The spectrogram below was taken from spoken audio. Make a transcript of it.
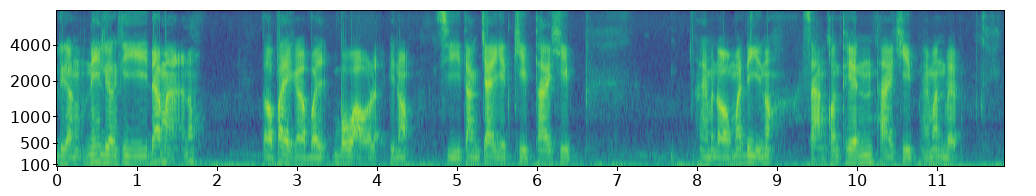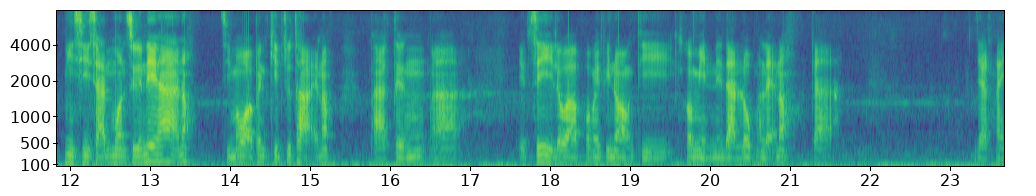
เรื่องในเรื่องที่ดราม่าเนาะต่อไปก็บ่บ่เว้าแหละพี่น้องสีตั้งใจเฮ็ดคลิปถ่ายคลิป ให้มันออกมาดีเนาะสร้างคอนเทนต์ถ่ายคลิปให้มันแบบมีสีสันมวลซื่นเด้ฮ่าเนาะสิมาว่าเป็นคลิปสุดท้ายเนาะฝากถึงอ่า FC หรือว่าพ่อแม่พี่น้องที่คอมเมนต์ในด้านลบนั่นแหละเนาะก็อยากให้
